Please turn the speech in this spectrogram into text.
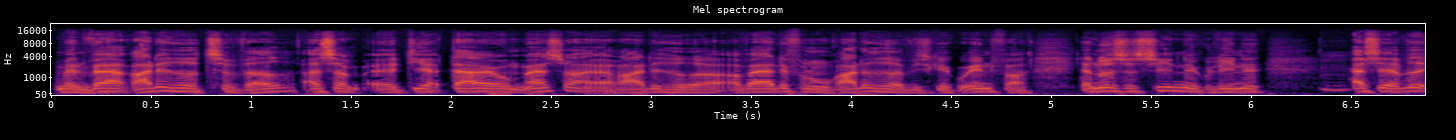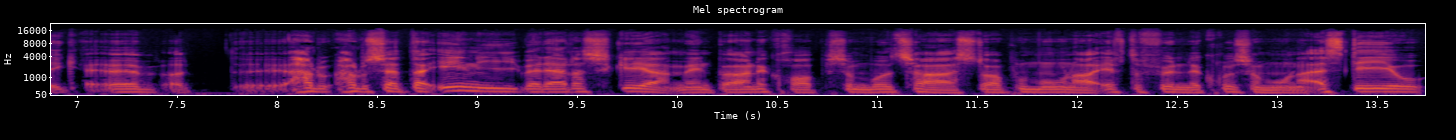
Men hvad er rettigheder til hvad? Altså, øh, de, der er jo masser af rettigheder, og hvad er det for nogle rettigheder, vi skal gå ind for? Jeg er nødt til at sige, Nicoline, mm. altså jeg ved ikke, øh, øh, har, du, har du sat dig ind i, hvad der er, der sker med en børnekrop, som modtager stophormoner og efterfølgende krydshormoner? Altså det er jo,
